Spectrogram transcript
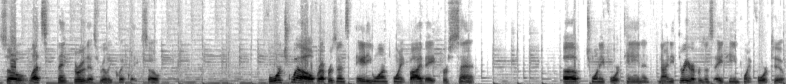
So let's think through this really quickly. So 412 represents 81.58% of 2014 and 93 represents 18.42.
